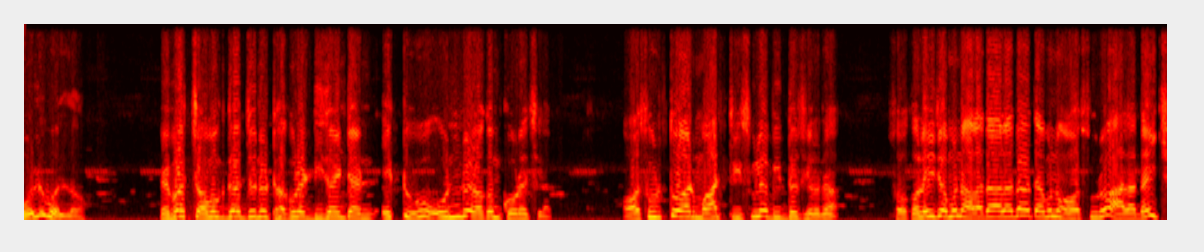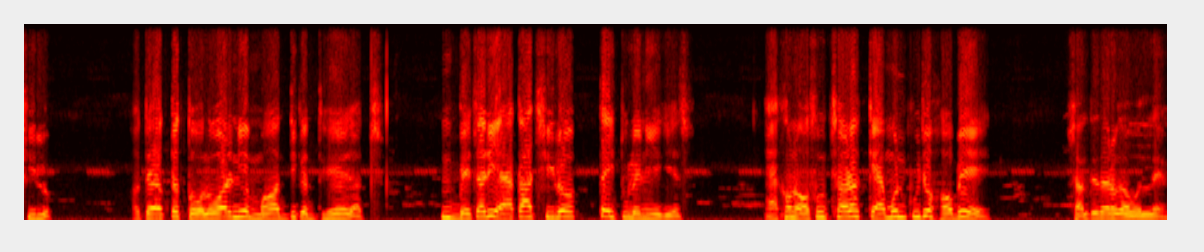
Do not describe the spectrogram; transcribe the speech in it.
বলু বলল এবার চমক দেওয়ার জন্য ঠাকুরের ডিজাইনটা একটু অন্য রকম করেছিলাম। অসুর তো আর মার ত্রিশূলে বিদ্ধ ছিল না। সকলেই যেমন আলাদা আলাদা তেমন অসুরও আলাদাই ছিল। হাতে একটা তলোয়ার নিয়ে মার দিকে ধেয়ে যাচ্ছে। বেচারি একা ছিল তাই তুলে নিয়ে গিয়েছে। এখন অসুর ছাড়া কেমন পুজো হবে? শান্তি দারোগা বললেন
